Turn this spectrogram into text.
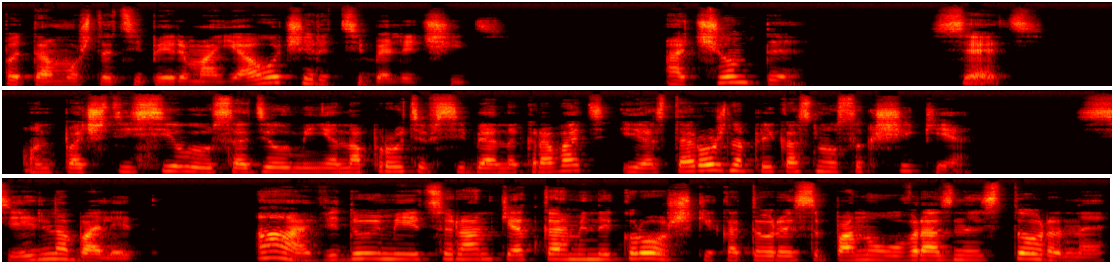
«Потому что теперь моя очередь тебя лечить». «О чем ты?» «Сядь». Он почти силой усадил меня напротив себя на кровать и осторожно прикоснулся к щеке. «Сильно болит?» А, в виду имеются ранки от каменной крошки, которые сыпануло в разные стороны,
